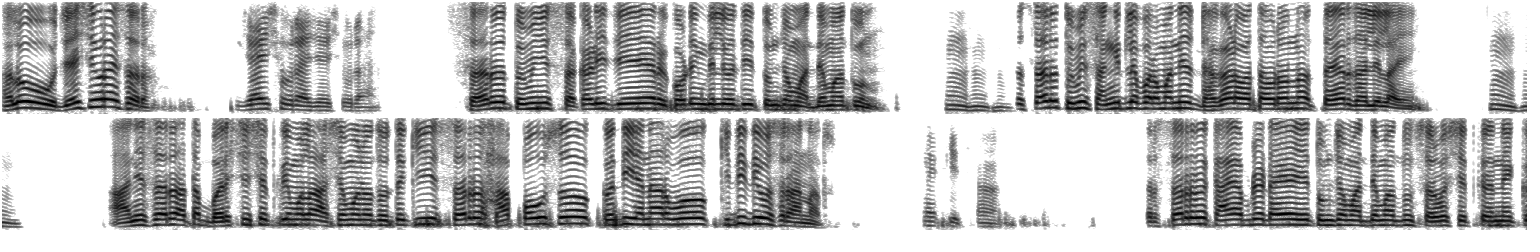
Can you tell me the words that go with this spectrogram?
हॅलो जय शिवराय सर. जय शिवराय जय शिवराय. सर तुम्ही सकाळी जे रेकॉर्डिंग दिली होती तुमच्या माध्यमातून. तर सर तुम्ही सांगितल्याप्रमाणे ढगाळ वातावरण तयार झालेलं आहे. आणि सर आता बरेचसे शेतकरी मला असे म्हणत होते की सर हा पाऊस कधी येणार व किती दिवस राहणार? नक्कीच हां. तर सर काय अपडेट आहे हे तुमच्या माध्यमातून? सर्व शेतकऱ्यांना एक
